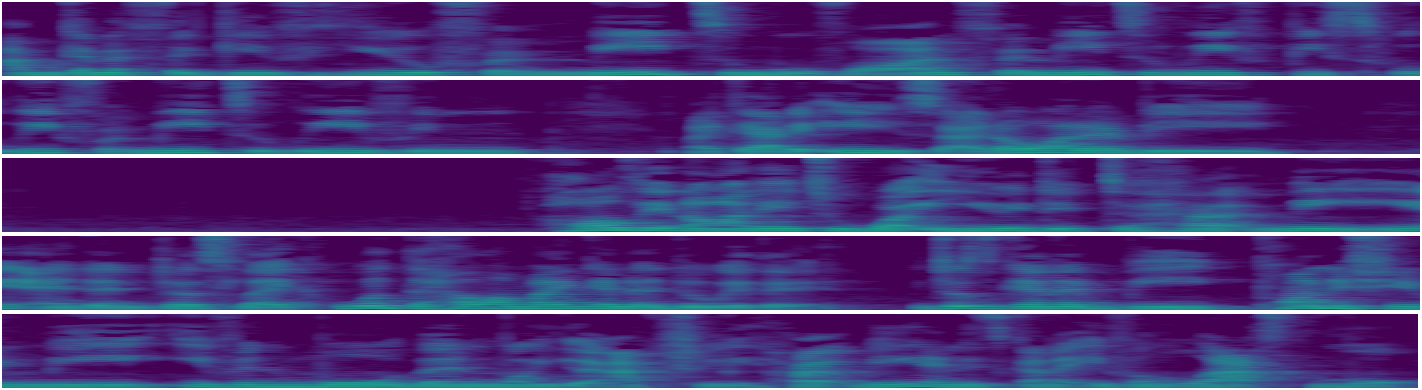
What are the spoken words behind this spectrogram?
I'm gonna forgive you for me to move on for me to leave peacefully for me to leave in like at ease. I don't want to be holding on into what you did to hurt me and then just like what the hell am i gonna do with it just gonna be punishing me even more than when you actually hurt me and it's gonna even last more.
